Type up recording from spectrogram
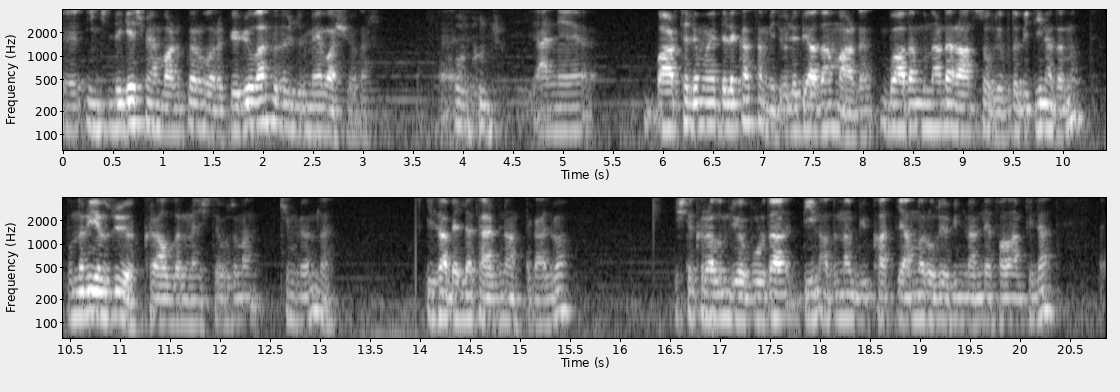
e, İncil'de geçmeyen varlıklar olarak görüyorlar ve öldürmeye başlıyorlar. E, Korkunç. yani Bartolomeo de la Casa mıydı? Öyle bir adam vardı. Bu adam bunlardan rahatsız oluyor. Bu da bir din adamı. Bunları yazıyor krallarına işte o zaman kim bilmiyorum da. Isabella Ferdinand'tı galiba. İşte kralım diyor burada din adına büyük katliamlar oluyor bilmem ne falan filan. Ee,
